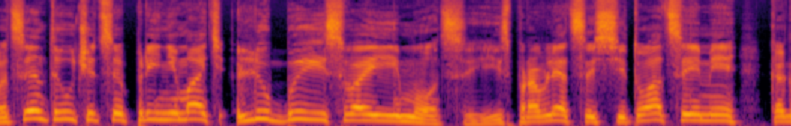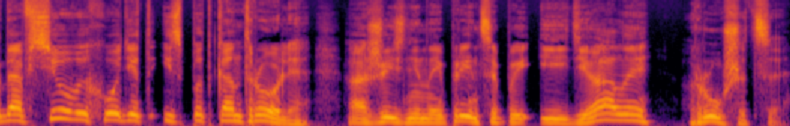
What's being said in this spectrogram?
Пациенты учатся принимать любые свои эмоции и справляться с ситуациями, когда все выходит из-под контроля, а жизненные принципы и идеалы рушатся.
